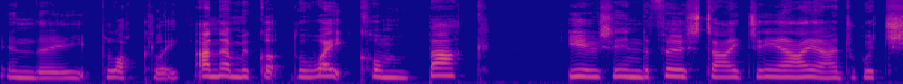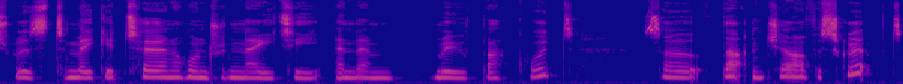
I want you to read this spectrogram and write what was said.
in the Blockly. And then we've got the wait come back using the first idea I had, which was to make it turn 180 and then move backwards. So that in JavaScript.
